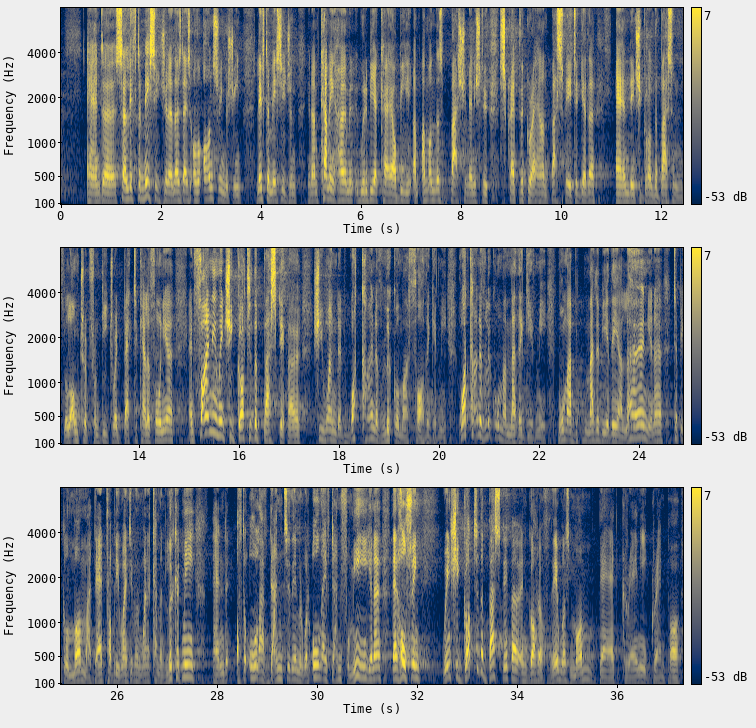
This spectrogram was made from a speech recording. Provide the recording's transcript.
And uh, so left a message, you know, those days on the answering machine, left a message and, you know, I'm coming home. Would it be okay? I'll be, I'm, I'm on this bus. She managed to scrape the ground, bus fare together. And then she got on the bus and long trip from Detroit back to California. And finally, when she got to the bus depot, she wondered, what kind of look will my father give me? What kind of look will my mother give me? Will my mother be there alone? You know, typical mom. My dad probably won't even want to come and look at me. And after all I've done to them and what all they've done for me, you know, that whole thing. When she got to the bus depot and got off, there was mom, dad, granny, grandpa,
